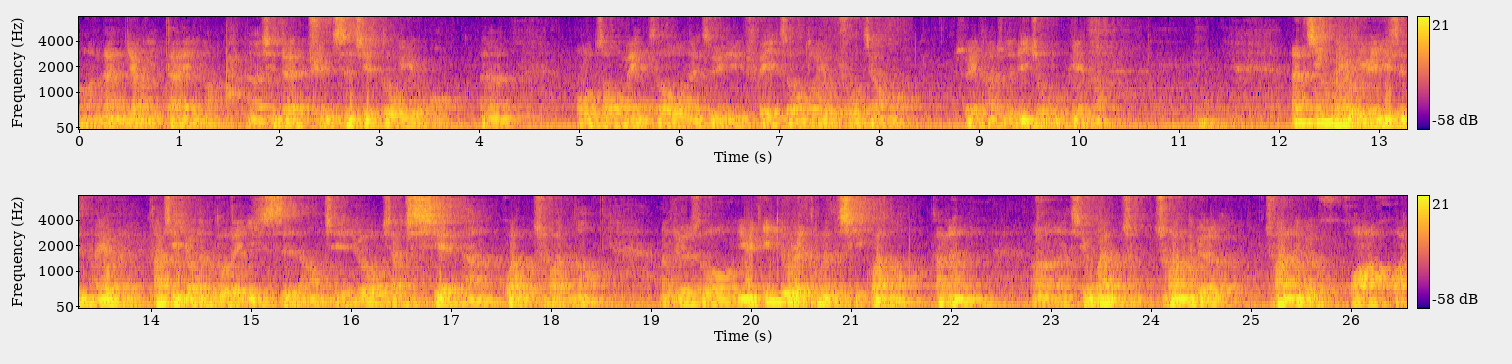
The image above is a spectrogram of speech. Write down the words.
啊南洋一带啊，那现在全世界都有哦，嗯。欧洲、美洲乃至于非洲都有佛教哦，所以它就是历久不变哦。那经还有一个意思，还有很，它其实有很多的意思啊，其实就像线啊、贯穿哦。那就是说，因为印度人他们的习惯哦，他们呃习惯穿穿那个穿那个花环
